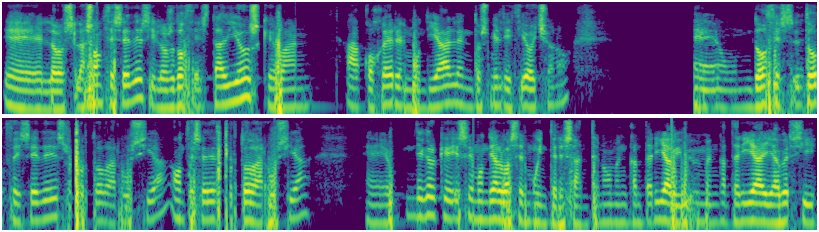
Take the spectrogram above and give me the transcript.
eh, los, las 11 sedes y los 12 estadios que van a acoger el Mundial en 2018, ¿no? Eh, un 12, se- 12 sedes por toda Rusia, 11 sedes por toda Rusia. Eh, yo creo que ese Mundial va a ser muy interesante, ¿no? Me encantaría, me encantaría y a ver si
